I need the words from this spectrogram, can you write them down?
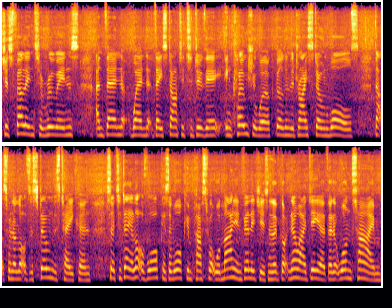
just fell into ruins. And then when they started to do the enclosure work, building the dry stone walls, that's when a lot of the stone was taken. So today, a lot of walkers are walking past what were mining villages, and they've got no idea that at one time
